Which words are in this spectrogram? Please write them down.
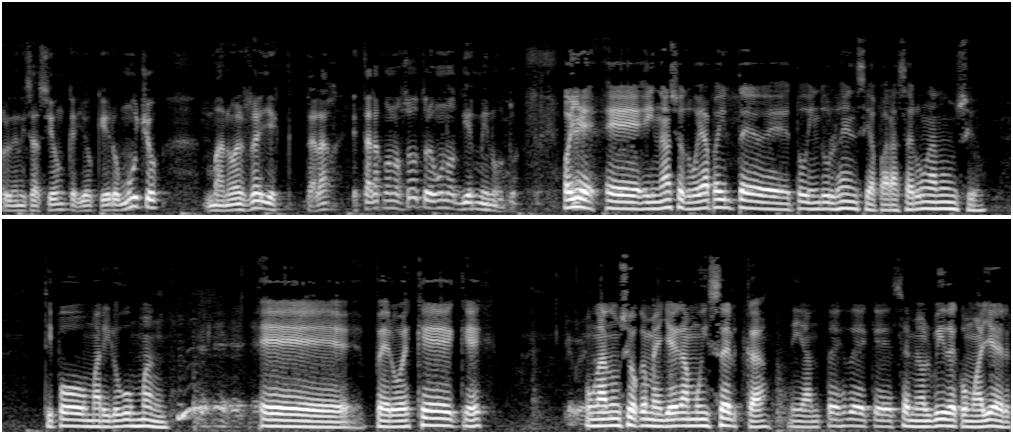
organización que yo quiero mucho, Manuel Reyes, estará, estará con nosotros en unos 10 minutos. Oye, eh, Ignacio, te voy a pedirte eh, tu indulgencia para hacer un anuncio, tipo Marilu Guzmán. Eh, pero es que, que es un anuncio que me llega muy cerca y antes de que se me olvide como ayer,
